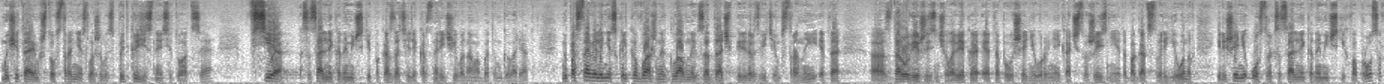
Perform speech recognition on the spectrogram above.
Мы считаем, что в стране сложилась предкризисная ситуация – все социально-экономические показатели красноречиво нам об этом говорят. Мы поставили несколько важных главных задач перед развитием страны. Это э, здоровье и жизнь человека, это повышение уровня и качества жизни, это богатство регионов и решение острых социально-экономических вопросов,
